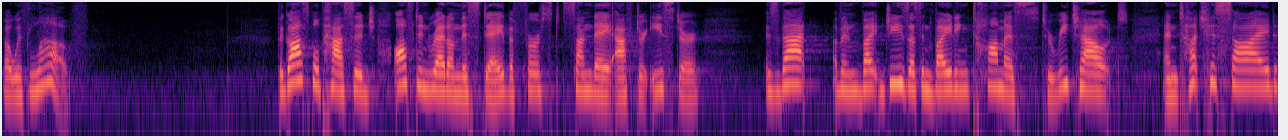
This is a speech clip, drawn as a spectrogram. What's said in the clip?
but with love. The gospel passage often read on this day, the first Sunday after Easter, is that of invite, Jesus inviting Thomas to reach out and touch his side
